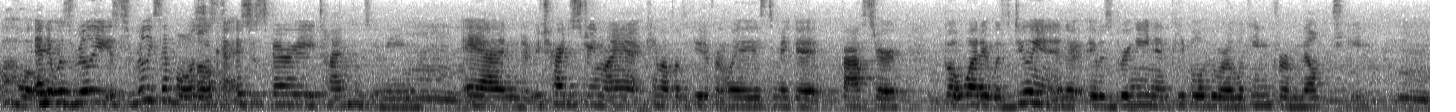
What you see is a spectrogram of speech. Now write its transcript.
Whoa. and it was really, it's really simple. It's just, Okay. it's just very time consuming. Mm. And we tried to streamline it, came up with a few different ways to make it faster. But what it was doing, and it, it was bringing in people who were looking for milk tea. Mm.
